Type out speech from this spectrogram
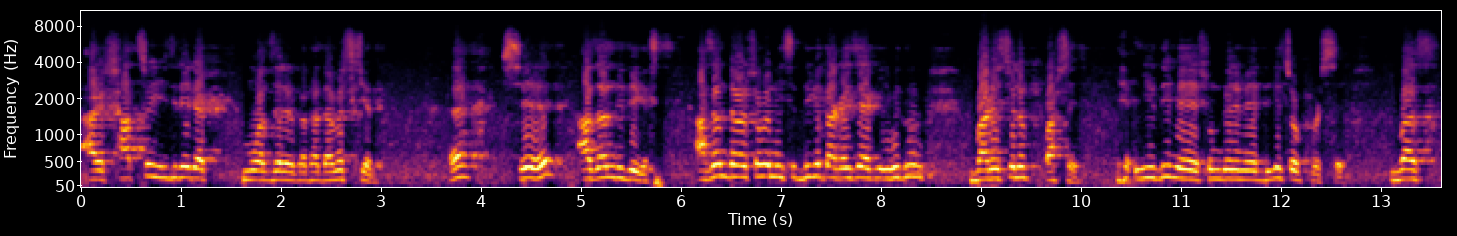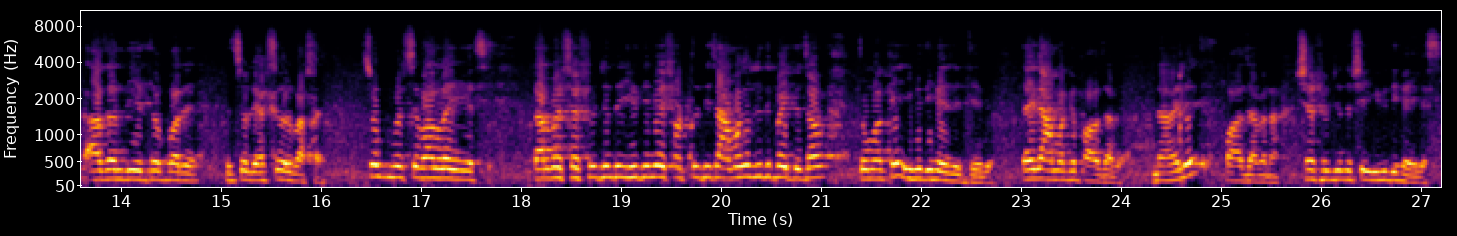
আর সাতশো হিজড়ির এক মুয়াজ্জেনের কথা, দামেস্কের। হ্যাঁ? সে আজান দিতে গেছে। আজান দেওয়ার সময় নিচের দিকে তাকাইছে এক ইহুদি বাড়ি ছিল পাশে। ইহুদি মেয়ে, সুন্দরী মেয়ের দিকে চোখ পড়ছে। বাস আজান দিয়ে তো পরে চলে আসছে ওর বাসায়। চোখ পড়ছে, ভালো লেগে গেছে। তারপর শেষ পর্যন্ত ইহুদি মেয়ে শর্ত দিয়েছে, আমাকে যদি পাইতে চাও, তোমাকে ইহুদি হয়ে যেতে হবে। তাইলে আমাকে পাওয়া যাবে। না হলে পাওয়া যাবে না। শেষ পর্যন্ত সে ইহুদি হয়ে গেছে।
